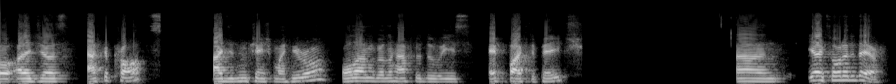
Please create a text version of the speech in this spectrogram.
So I just add the props I didn't change my hero. All I'm gonna have to do is F5 the page. And yeah, it's already there.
